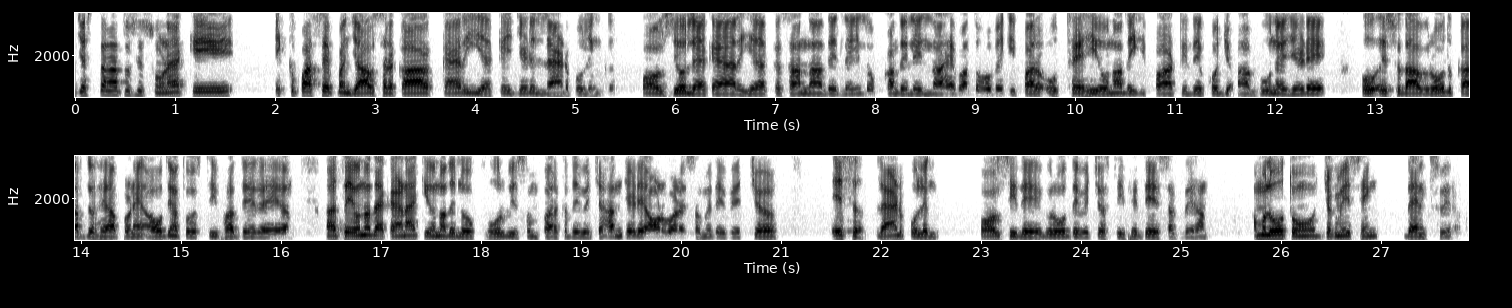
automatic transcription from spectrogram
ਜਿਸ ਤਰ੍ਹਾਂ ਤੁਸੀਂ ਸੁਣਿਆ ਕਿ ਇੱਕ ਪਾਸੇ ਪੰਜਾਬ ਸਰਕਾਰ ਕਹਿ ਰਹੀ ਹੈ ਕਿ ਜਿਹੜੇ ਲੈਂਡ ਪੁਲਿੰਗ ਪਾਲਿਸੀ ਉਹ ਲੈ ਕੇ ਆ ਰਹੀ ਹੈ, ਕਿਸਾਨਾਂ ਦੇ ਲਈ, ਲੋਕਾਂ ਦੇ ਲਈ ਲਾਹੇਵੰਦ ਹੋਵੇਗੀ, ਪਰ ਉੱਥੇ ਹੀ ਉਹਨਾਂ ਦੀ ਹੀ ਪਾਰਟੀ ਦੇ ਕੁਝ ਆਗੂ ਨੇ ਜਿਹੜੇ ਉਹ ਇਸ ਦਾ ਵਿਰੋਧ ਕਰਦੇ ਹੋਏ ਆਪਣੇ ਅਹੁਦਿਆਂ ਤੋਂ ਅਸਤੀਫਾ ਦੇ ਰਹੇ ਹਨ ਅਤੇ ਉਹਨਾਂ ਦਾ ਕਹਿਣਾ ਹੈ ਕਿ ਉਹਨਾਂ ਦੇ ਲੋਕ ਹੋਰ ਵੀ ਸੰਪਰਕ ਦੇ ਵਿੱਚ ਹਨ, ਜਿਹੜੇ ਆਉਣ ਵਾਲੇ ਸਮੇਂ ਦੇ ਵਿੱਚ ਇਸ ਲੈਂਡ ਪੁਲਿੰਗ ਪਾਲਿਸੀ ਦੇ ਵਿਰੋਧ ਦੇ ਵਿੱਚ ਅਸਤੀਫੇ ਦੇ ਸਕਦੇ ਹਨ। ਅਮਲੋਹ ਤੋਂ ਜਗਮੀਤ ਸਿੰਘ, ਦੈਨਿਕ ਸਵੇਰਾ।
